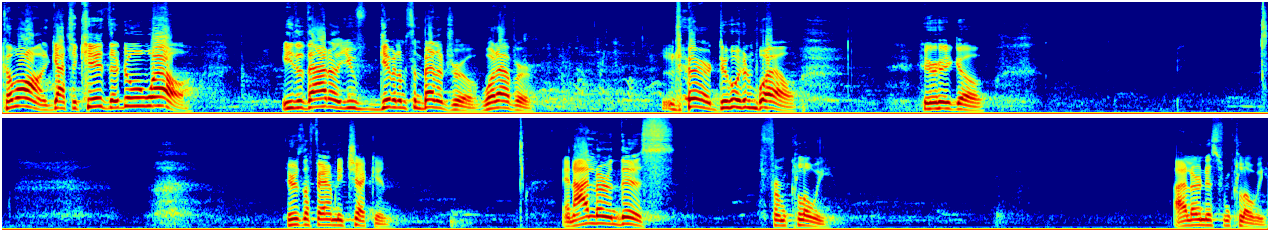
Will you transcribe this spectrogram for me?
Come on, you got your kids, they're doing well. Either that or you've given them some Benadryl, whatever. they're doing well. Here we go. Here's a family check in. And I learned this from Chloe. I learned this from Chloe.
